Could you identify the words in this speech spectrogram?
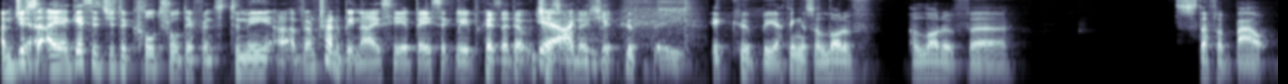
I'm just. Yeah. I, I guess it's just a cultural difference to me. I'm I'm trying to be nice here, basically, because I don't just yeah, want to. think Sh- it could be. It could be. I think there's a lot of a lot of uh, stuff about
